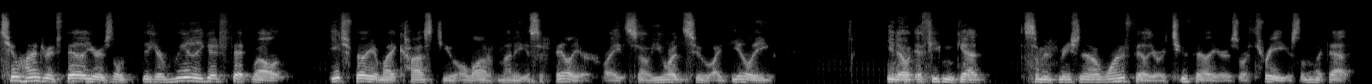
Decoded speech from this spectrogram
200 failures will make a really good fit. Well, each failure might cost you a lot of money. It's a failure, right? So you want to ideally, you know, if you can get some information of one failure or two failures or three or something like that,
